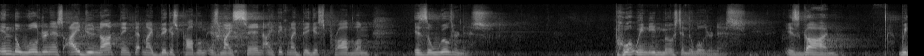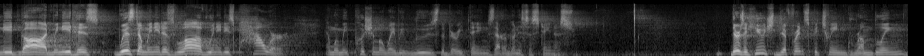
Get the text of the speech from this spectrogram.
in the wilderness, I do not think that my biggest problem is my sin. I think my biggest problem is the wilderness. But what we need most in the wilderness is God. We need God. We need His wisdom. We need His love. We need His power. And when we push Him away, we lose the very things that are going to sustain us. There's a huge difference between grumbling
